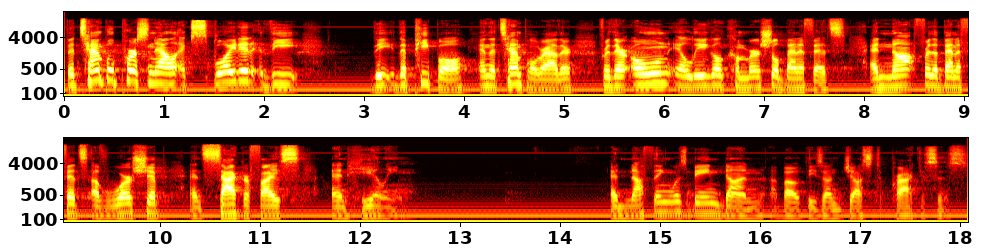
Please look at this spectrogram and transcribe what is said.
The temple personnel exploited the the, the people and the temple, rather, for their own illegal commercial benefits and not for the benefits of worship and sacrifice and healing. And nothing was being done about these unjust practices.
